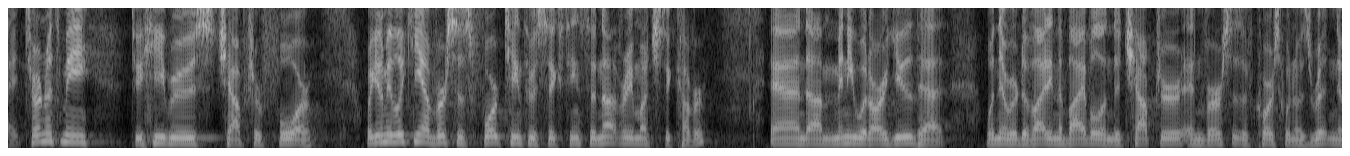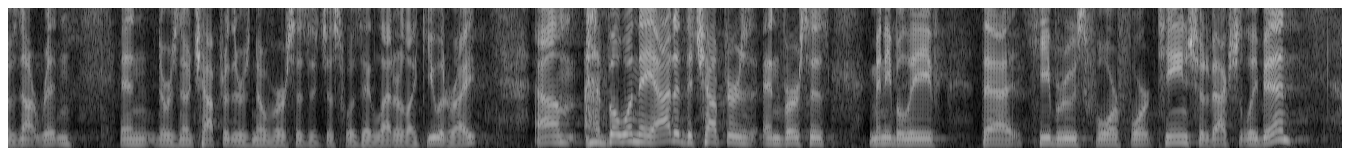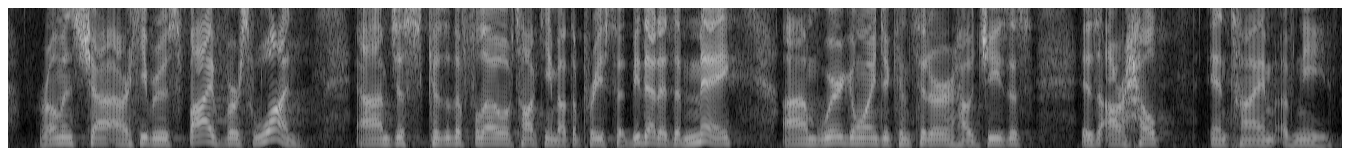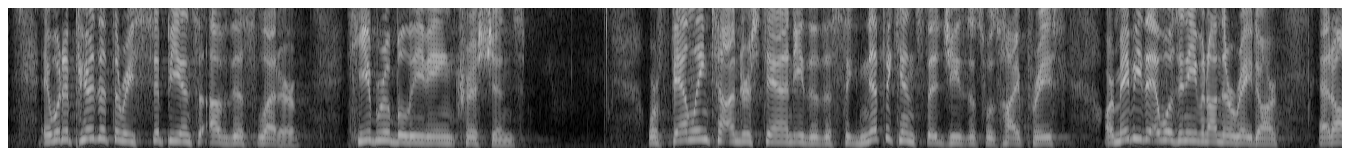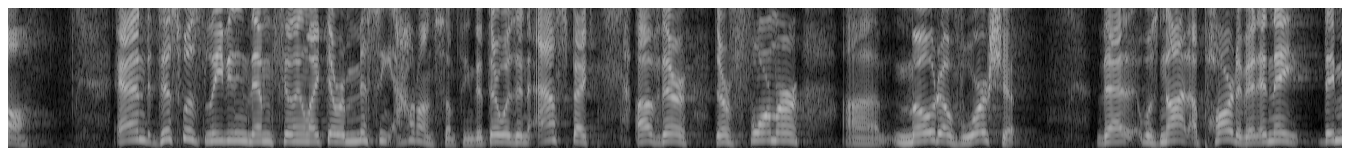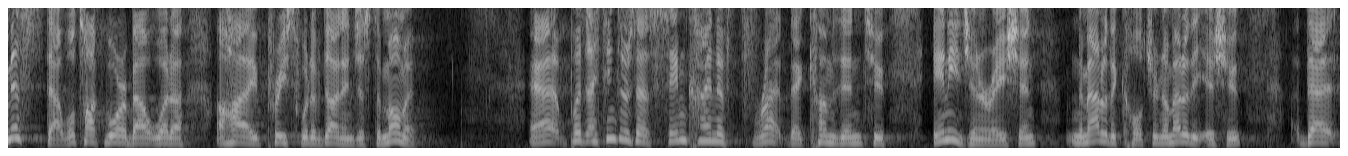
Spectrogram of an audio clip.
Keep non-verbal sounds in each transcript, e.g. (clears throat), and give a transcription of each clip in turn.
right, turn with me to Hebrews chapter 4. We're going to be looking at verses 14 through 16, so not very much to cover. And um, many would argue that when they were dividing the Bible into chapter and verses, of course, when it was written, it was not written, and there was no chapter, there was no verses, it just was a letter like you would write. Um, (clears throat) but when they added the chapters and verses, many believe that Hebrews 4:14 should have actually been Romans cha- or Hebrews 5 verse 1 um, just because of the flow of talking about the priesthood. Be that as it may, um, we're going to consider how Jesus is our help in time of need. It would appear that the recipients of this letter, Hebrew believing Christians, were failing to understand either the significance that Jesus was high priest, or maybe that it wasn't even on their radar at all. And this was leaving them feeling like they were missing out on something, that there was an aspect of their, their former uh, mode of worship that was not a part of it, and they, they missed that. We'll talk more about what a, a high priest would have done in just a moment. Uh, but I think there's that same kind of threat that comes into any generation, no matter the culture, no matter the issue, that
